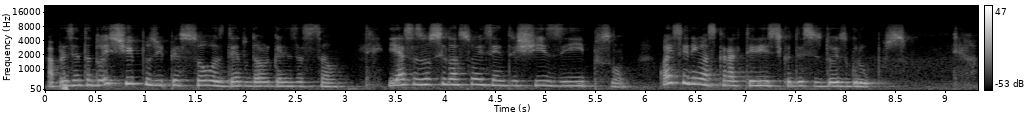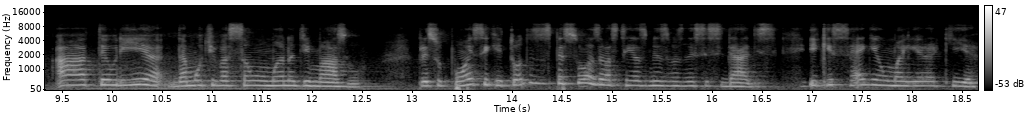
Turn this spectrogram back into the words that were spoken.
apresenta dois tipos de pessoas dentro da organização. E essas oscilações entre X e Y Quais seriam as características desses dois grupos? A teoria da motivação humana de Maslow pressupõe-se que todas as pessoas elas têm as mesmas necessidades e que seguem uma hierarquia.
